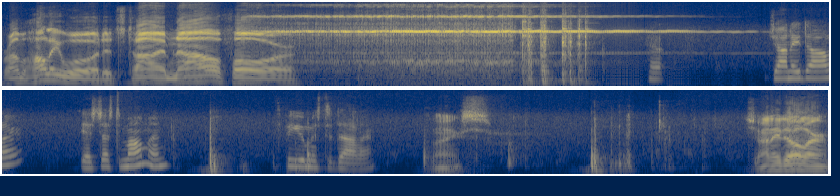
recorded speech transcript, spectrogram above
From Hollywood, it's time now for. Johnny Dollar? Yes, just a moment. It's for you, Mr. Dollar. Thanks. Johnny Dollar,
